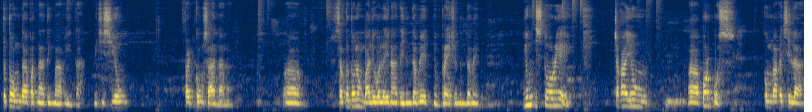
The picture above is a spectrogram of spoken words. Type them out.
totoong dapat nating makita. Which is yung part kung saan ano, ah, sa totoo lang, baliwalay natin yung damit, yung presyo ng damit. Yung story eh. Tsaka yung ah, purpose kung bakit sila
